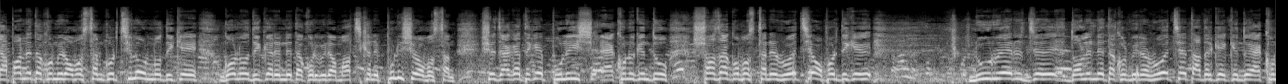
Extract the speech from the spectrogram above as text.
জাপান নেতাকর্মীরা অবস্থান করছিল, অন্যদিকে গণ অধিকারের নেতাকর্মীরা মাঝখানে পুলিশের অবস্থান। সে জায়গা থেকে পুলিশ এখনও কিন্তু সজাগ অবস্থানে রয়েছে। অপরদিকে নূরের যে দলের নেতাকর্মীরা রয়েছে, তাদেরকে কিন্তু এখন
